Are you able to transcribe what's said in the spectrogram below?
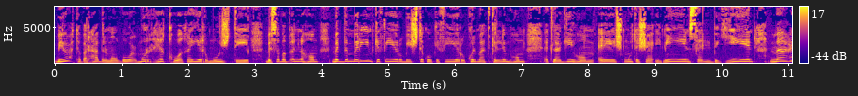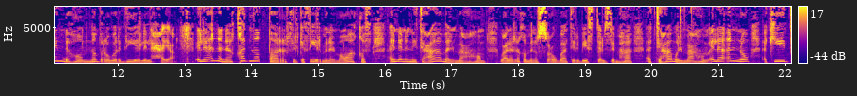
بيعتبر هذا الموضوع مرهق وغير مجدي بسبب أنهم متذمرين كثير وبيشتكوا كثير وكل ما تكلمهم تلاقيهم إيش متشائمين سلبيين ما عندهم نظرة وردية للحياة. إلا أننا قد نضطر في الكثير من المواقف أننا نتعامل معهم وعلى الرغم من الصعوبات اللي بيستلزمها التعامل معهم إلا أنه أكيد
